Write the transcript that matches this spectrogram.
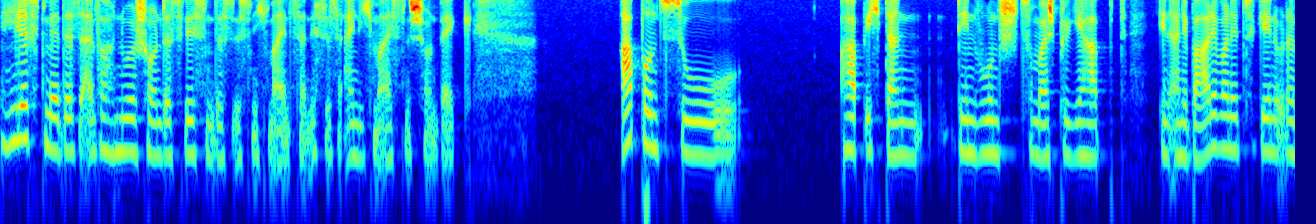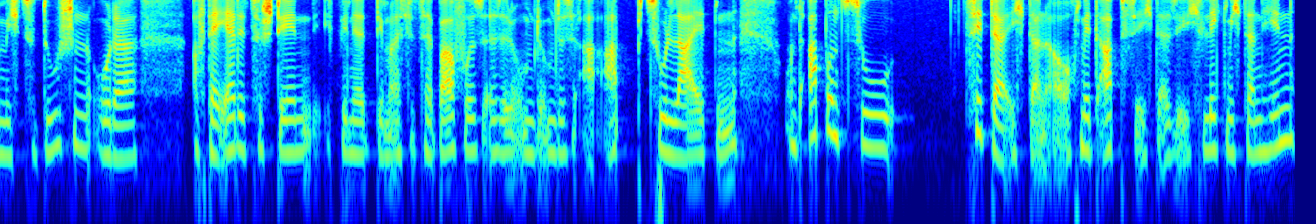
hilft mir das einfach nur schon das Wissen, das ist nicht meins, dann ist es eigentlich meistens schon weg. Ab und zu habe ich dann den Wunsch zum Beispiel gehabt, in eine Badewanne zu gehen oder mich zu duschen oder auf der Erde zu stehen. Ich bin ja die meiste Zeit barfuß, also um, um das abzuleiten. Und ab und zu zitter ich dann auch mit Absicht. Also ich lege mich dann hin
